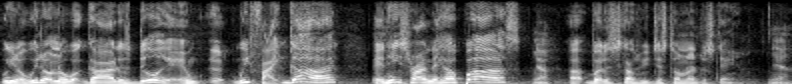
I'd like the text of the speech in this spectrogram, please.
you know, we don't know what God is doing, and uh, we fight God, and He's trying to help us. Yeah. Uh, but it's because we just don't understand. Yeah.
